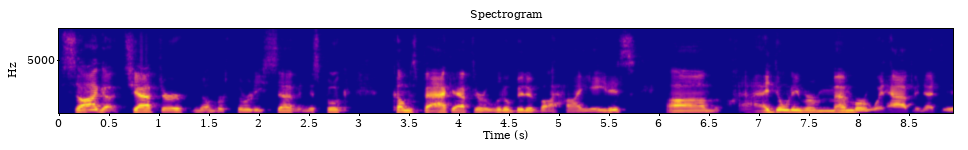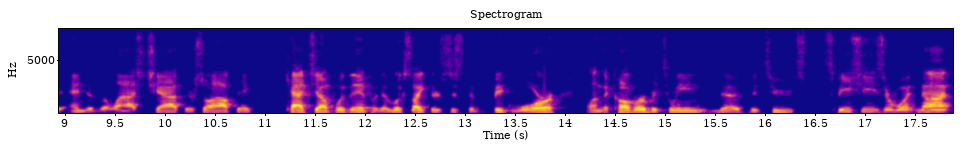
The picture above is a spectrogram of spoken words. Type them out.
Saga, chapter number 37. This book comes back after a little bit of a hiatus. Um, I don't even remember what happened at the end of the last chapter, so I'll have to catch up with it, but it looks like there's just a big war on the cover between the, the two species or whatnot.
